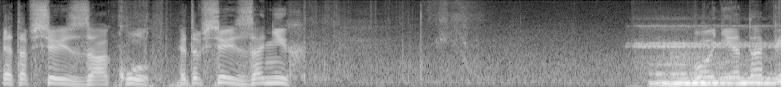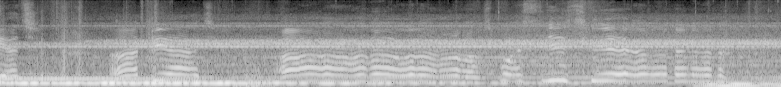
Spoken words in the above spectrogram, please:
Это все из-за акул. Это все из-за них. О нет, опять! Опять! Спасите!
